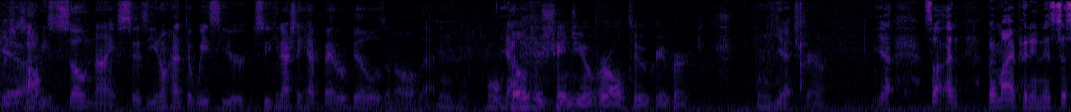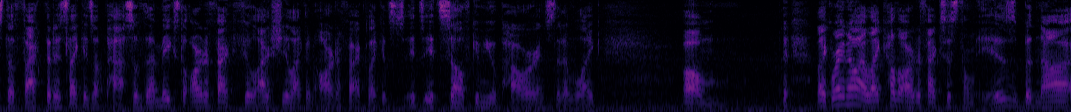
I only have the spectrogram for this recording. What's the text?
Which is gonna Um, be so nice, cause you don't have to waste your, so you can actually have better builds and all of that. well, Yeah. builds are changing overall too. Creeper. Yeah, true. Yeah. So, and but in my opinion, it's just the fact that it's like it's a passive that makes the artifact feel actually like an artifact, like it's it's itself giving you a power instead of like, um, like right now I like how the artifact system is, but now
